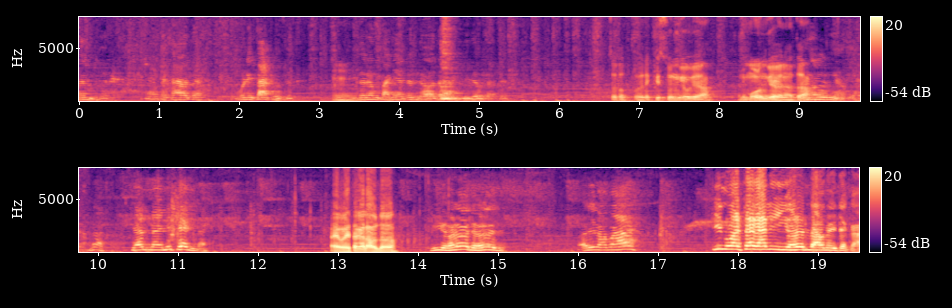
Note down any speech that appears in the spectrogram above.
नंतर. काय होतं? वडे ताट होतं. गरम पाण्यातच गव्हाचा पीठ भिजवला तर चला पहिले किसून घेऊया आणि मळून घेऊया ना आता? मळून घ्यावं. फॅन नाही नि फॅन नाही. काय व्हायचं का लावलं ही हळद हळद. अरे बाबा तीन वर्षा झाली ही हळद लावलंय त्या का?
